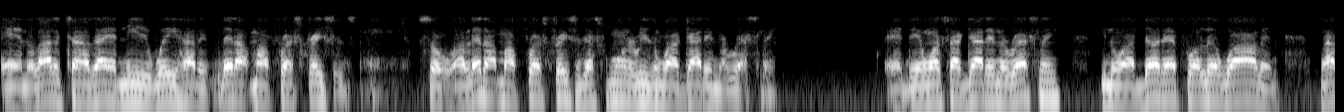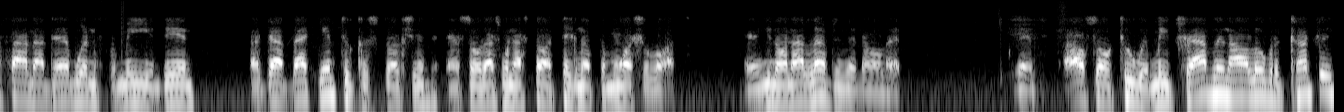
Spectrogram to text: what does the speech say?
and a lot of times I had needed way how to let out my frustrations. So I let out my frustrations. That's one of the reasons why I got into wrestling. And then once I got into wrestling, you know, I done that for a little while, and I found out that wasn't for me. And then I got back into construction, and so that's when I started taking up the martial arts. And you know, and I loved it and all that. And also too, with me traveling all over the country,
